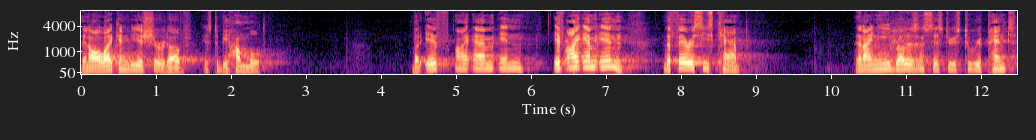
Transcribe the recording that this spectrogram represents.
then all I can be assured of is to be humbled. But if I am in if I am in the Pharisees' camp, then I need, brothers and sisters, to repent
